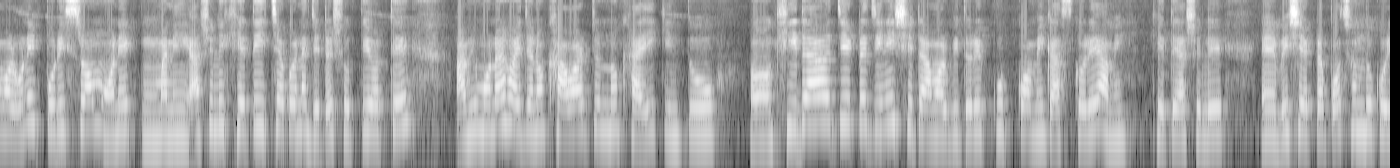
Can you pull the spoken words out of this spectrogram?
আমার অনেক পরিশ্রম, অনেক মানে আসলে খেতে ইচ্ছা করে না, যেটা সত্যি অর্থে আমি মনে হয় যেন খাওয়ার জন্য খাই। কিন্তু খিদা যে একটা জিনিস, সেটা আমার ভিতরে খুব কমই কাজ করে। আমি খেতে আসলে বেশি একটা পছন্দ করি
